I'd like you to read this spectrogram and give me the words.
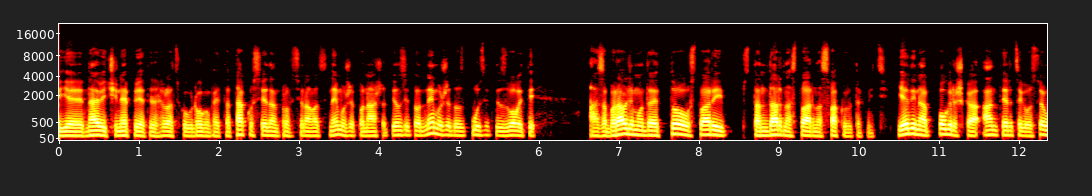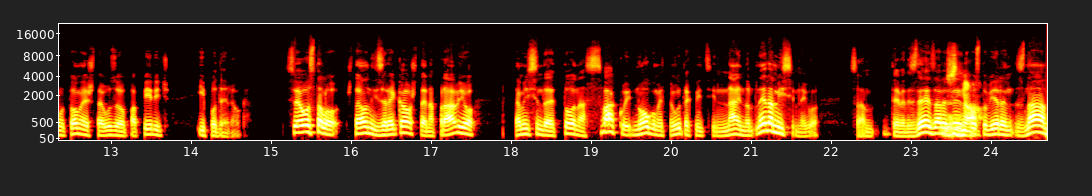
je najveći neprijatelj hrvatskog nogometa. Tako se jedan profesionalac ne može ponašati. On se to ne može dopustiti, dozvoliti. A zaboravljamo da je to u stvari standardna stvar na svakoj utakmici. Jedina pogreška Ante Ercega u svemu tome je što je uzeo papirić i poderao ga. Sve ostalo što je on izrekao, što je napravio, ja mislim da je to na svakoj nogometnoj utakmici najnormalnije, ne da mislim, nego sam 99,9% vjeren, znam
